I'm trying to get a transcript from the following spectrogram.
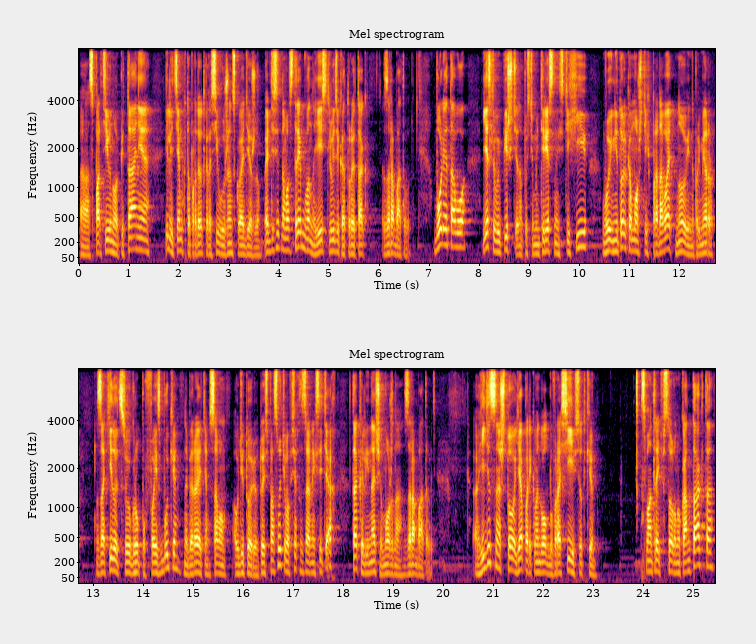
э, спортивного питания или тем, кто продает красивую женскую одежду. Это действительно востребовано, есть люди, которые так зарабатывают. Более того, если вы пишете, допустим, интересные стихи, вы не только можете их продавать, но и, например, закидывать в свою группу в Фейсбуке, набирая тем самым аудиторию. То есть, по сути, во всех социальных сетях так или иначе можно зарабатывать. Единственное, что я порекомендовал бы в России все-таки смотреть в сторону контакта,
